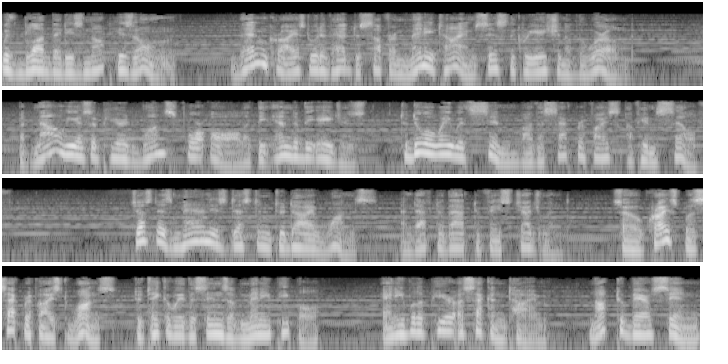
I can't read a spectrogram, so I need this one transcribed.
with blood that is not his own. Then Christ would have had to suffer many times since the creation of the world. But now he has appeared once for all at the end of the ages to do away with sin by the sacrifice of himself. Just as man is destined to die once, and after that to face judgment, so Christ was sacrificed once to take away the sins of many people, and he will appear a second time, not to bear sin,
